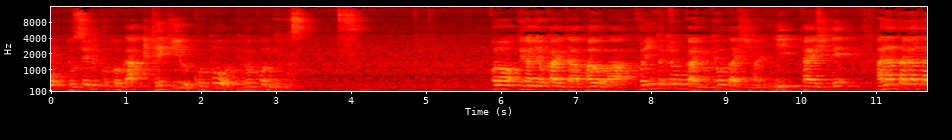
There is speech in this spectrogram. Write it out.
を寄せることができることを喜んでいます。この手紙を書いたパウロはコリント教会の兄弟姉妹に対してあなた方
